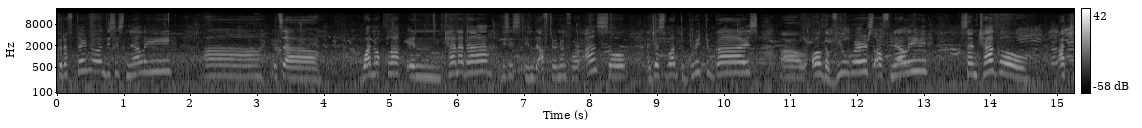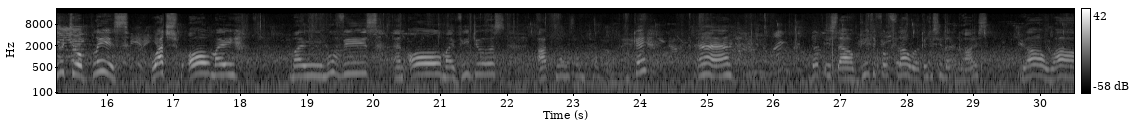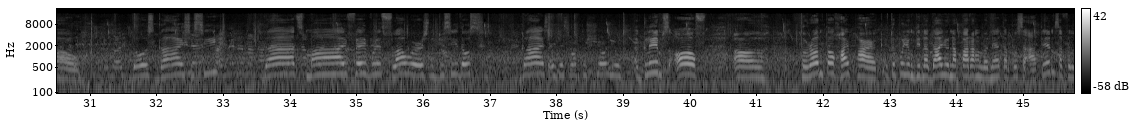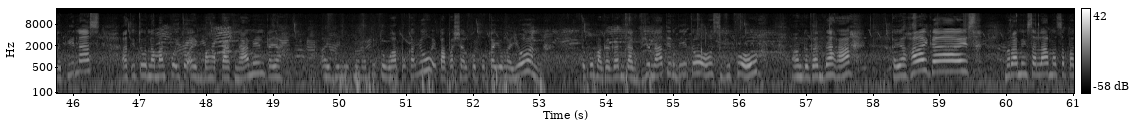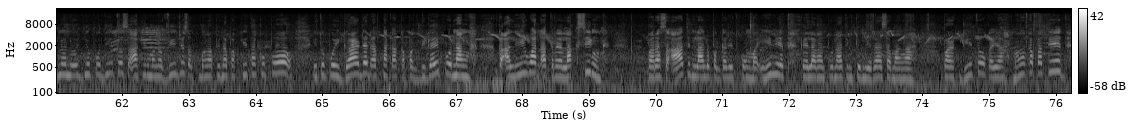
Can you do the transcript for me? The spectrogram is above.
good afternoon. This is Nelly. Uh, it's uh, 1 o'clock in Canada. This is in the afternoon for us. So I just want to greet you guys, uh, all the viewers of Nelly Santiago at YouTube. Please watch all my my movies and all my videos at Nelly Santiago. Okay? And that is a beautiful flower. Can you see that, guys? Yeah, wow. Those guys, you see? That's my favorite flowers. Did you see those? Guys, I just want to show you a glimpse of uh, Toronto High Park. Ito po yung dinadayo na parang luneta po sa atin sa Pilipinas. At ito naman po, ito ay mga park namin. Kaya, ay bilit naman po, tuwa po kayo. Ipapasyal ko po kayo ngayon. Ito po magagandang view natin dito. Oh, sige po, oh. ang gaganda ha. Kaya hi guys! Maraming salamat sa panonood nyo po dito sa aking mga videos at mga pinapakita ko po. Ito po ay garden at nakakapagbigay po ng kaaliwan at relaxing para sa atin lalo pag ganito pong mainit. Kailangan po nating tumira sa mga park dito. Kaya mga kapatid,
